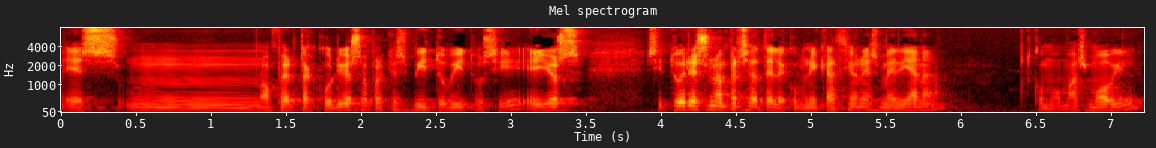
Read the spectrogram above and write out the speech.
es un- una oferta curiosa porque es B2B2C. Ellos, si tú eres una empresa de telecomunicaciones mediana, como Más Móvil,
